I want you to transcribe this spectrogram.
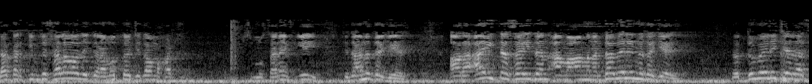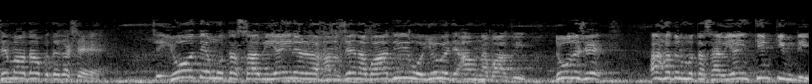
دا ترکیب دو شلوہ دیکھنا متو چیتا محرش مستنف کی چیتا نتا جیز اور ایت زیدن ام عمرن دا ویلی نتا جیز دو ویلی چی لازم دا پتگا شے. چی یو دے متصابیین حمزین آبادی و یو دے ام نبادی. دو دے شے. احد المتصابیین تین کم دی.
